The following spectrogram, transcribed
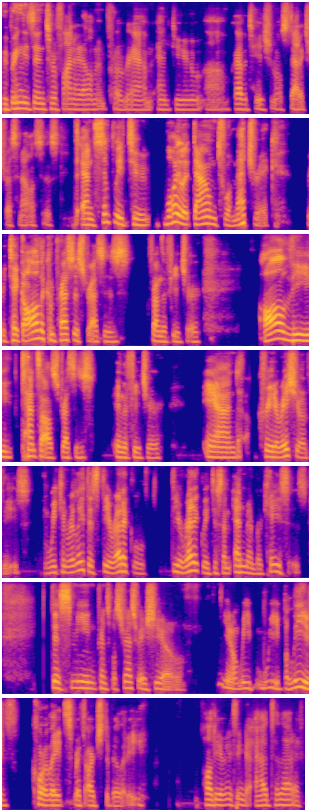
We bring these into a finite element program and do um, gravitational static stress analysis. And simply to boil it down to a metric, we take all the compressive stresses from the future, all the tensile stresses in the future, and create a ratio of these. We can relate this theoretical, theoretically to some end-member cases. This mean principal stress ratio, you know, we, we believe correlates with arch stability. Paul, do you have anything to add to that?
